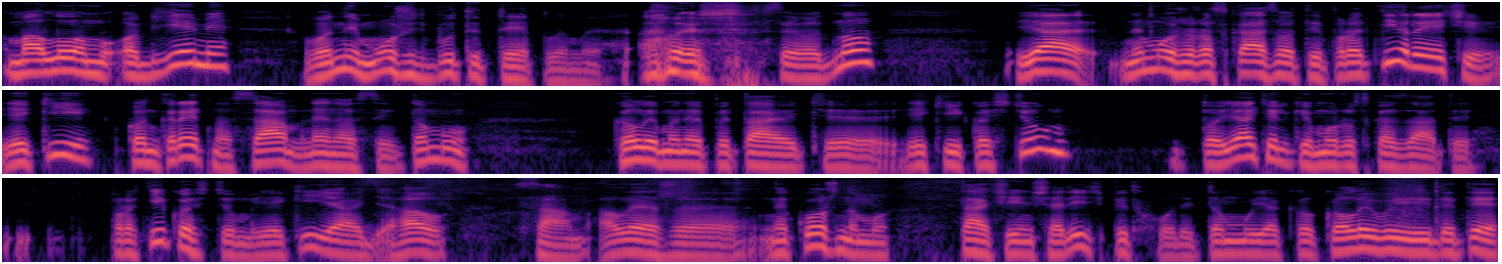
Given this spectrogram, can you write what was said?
малому об'ємі вони можуть бути теплими. Але ж все одно я не можу розказувати про ті речі, які конкретно сам не носив. Тому, коли мене питають, е, який костюм, то я тільки можу сказати про ті костюми, які я одягав сам. Але ж е, не кожному та чи інша річ підходить. Тому як коли ви йдете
